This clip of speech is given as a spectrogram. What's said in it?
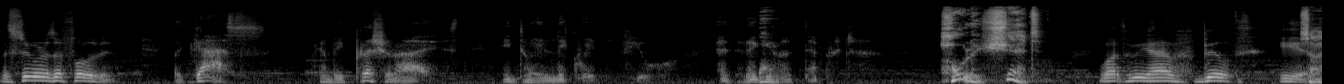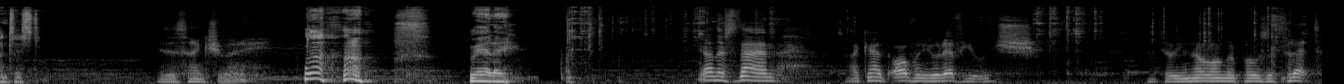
The sewers are full of it. The gas can be pressurized into a liquid fuel at regular temperatures. Holy shit. What we have built here. Scientist. Is a sanctuary. really? You understand? I can't offer you refuge until you no longer pose a threat.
